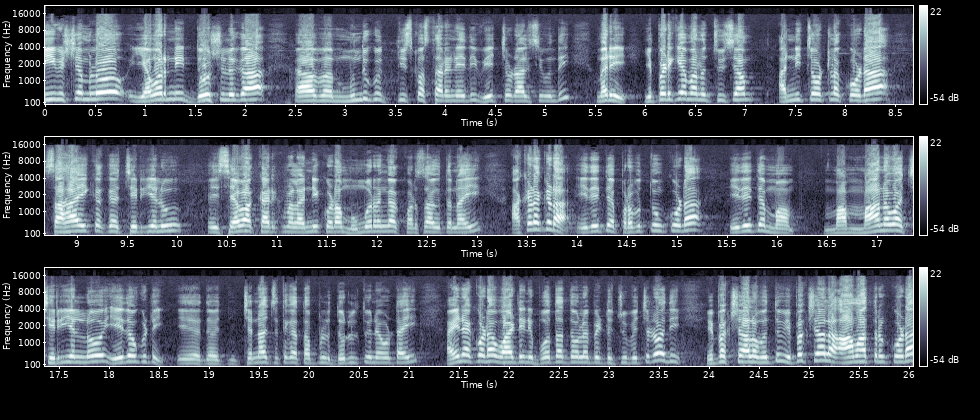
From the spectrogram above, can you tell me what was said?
ఈ విషయంలో ఎవరిని దోషులుగా ముందుకు తీసుకొస్తారనేది వేచి చూడాల్సి ఉంది. మరి ఇప్పటికే మనం చూసాం అన్ని చోట్ల కూడా సహాయక చర్యలు ఈ సేవా కార్యక్రమాలు అన్నీ కూడా ముమ్మరంగా కొనసాగుతున్నాయి. అక్కడక్కడ ఏదైతే ప్రభుత్వం కూడా ఏదైతే మా మా మానవ చర్యల్లో ఏదో ఒకటి చిన్న చిత్తగా తప్పులు దొరుకుతూనే ఉంటాయి. అయినా కూడా వాటిని భూతత్వంలో పెట్టి చూపించడం అది విపక్షాల వంతు. విపక్షాలు ఆ మాత్రం కూడా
